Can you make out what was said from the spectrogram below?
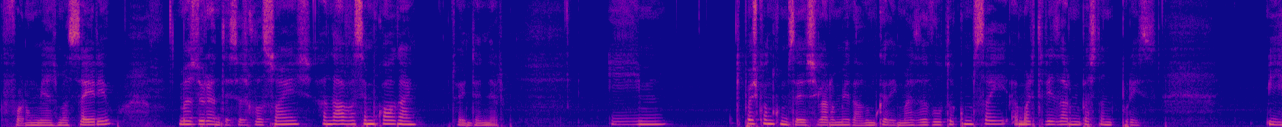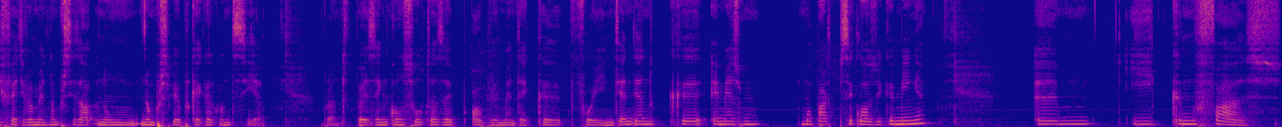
que foram mesmo a sério, mas durante essas relações andava sempre com alguém. Estou a entender? E depois, quando comecei a chegar a uma idade um bocadinho mais adulta, comecei a martirizar-me bastante por isso. E efetivamente não, precisava, não, não percebia porque é que acontecia. Pronto, depois em consultas, é, obviamente, é que foi entendendo que é mesmo uma parte psicológica minha um, e que me faz,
